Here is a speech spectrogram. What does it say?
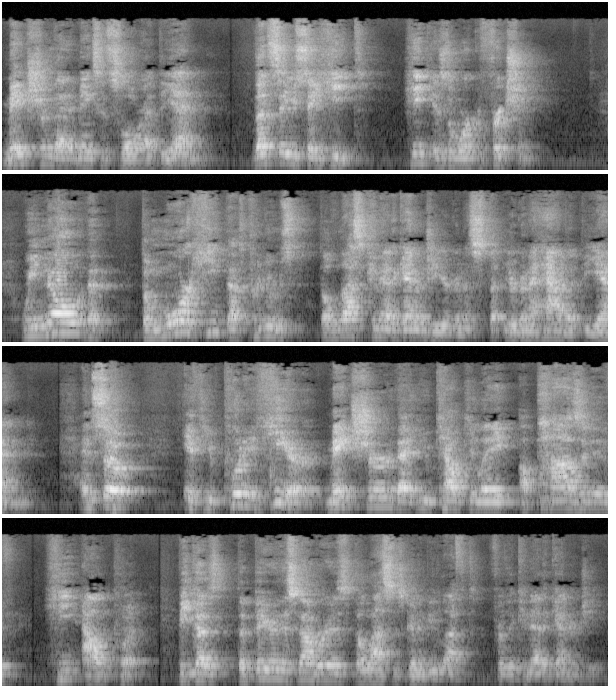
make sure that it makes it slower at the end. Let's say you say heat. Heat is the work of friction. We know that the more heat that's produced, the less kinetic energy you're going to you're going to have at the end. And so if you put it here, make sure that you calculate a positive heat output because the bigger this number is, the less is going to be left for the kinetic energy.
